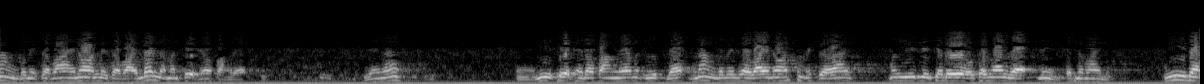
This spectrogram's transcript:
นั่งก็ไม่สบายนอนไม่สบายนั่นแหละมันเทศให้เราฟังแล้วเห็นไหมนี่เทศให้เราฟังแล้วมันอึดแล้ว นั่งก็ไม่สบายนอนไม่สบายมันมีจะเดินออกทางนั้นแหละนี่เป็นทำไมนี่นี่แหละ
